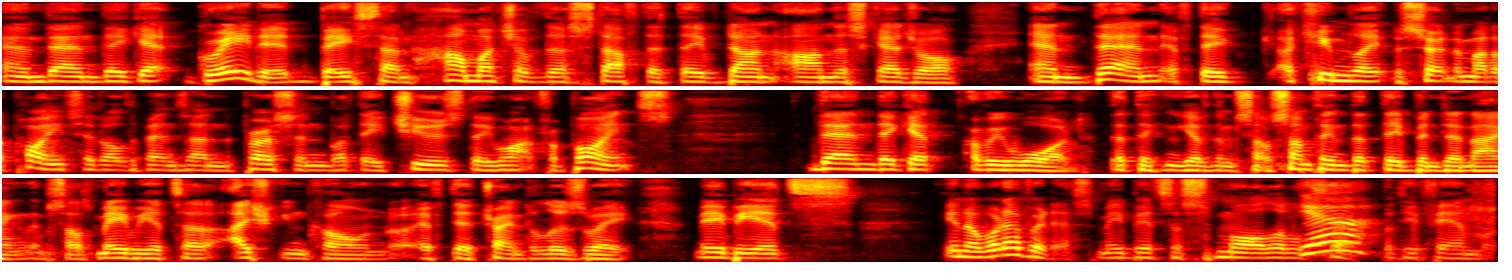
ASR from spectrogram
and then they get graded based on how much of the stuff that they've done on the schedule. And then if they accumulate a certain amount of points, it all depends on the person what they choose they want for points. Then they get a reward that they can give themselves, something that they've been denying themselves. Maybe it's an ice cream cone if they're trying to lose weight. Maybe it's you know, whatever it is. Maybe it's a small little Yeah. trip with your family.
